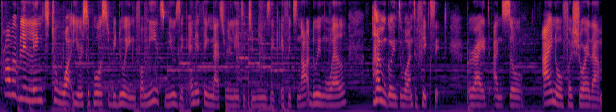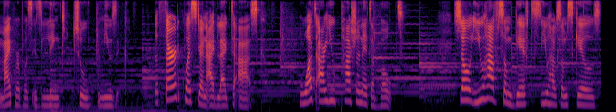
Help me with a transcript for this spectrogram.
probably linked to what you're supposed to be doing. For me, it's music. Anything that's related to music. If it's not doing well, I'm going to want to fix it, right? And so I know for sure that my purpose is linked to music. The third question I'd like to ask What are you passionate about? So, you have some gifts, you have some skills,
